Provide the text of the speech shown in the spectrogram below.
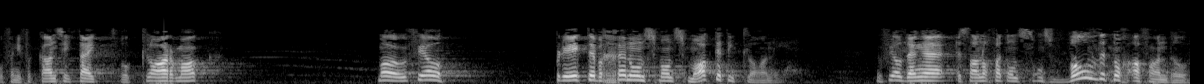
of in die vakansietyd wil klaarmaak. Maar hoeveel projekte begin ons maar ons maak dit nie klaar nie. Hoeveel dinge is daar nog wat ons ons wil dit nog afhandel?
